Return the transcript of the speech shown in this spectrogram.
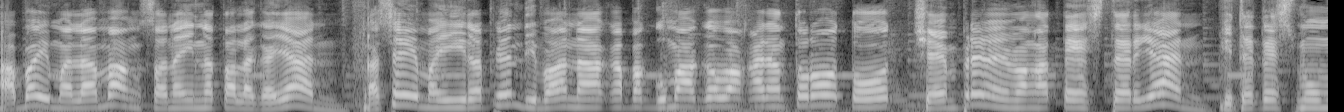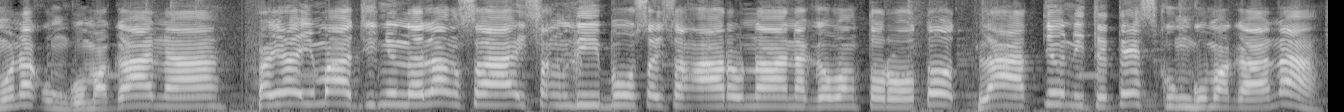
Abay, malamang sanay na talaga yan. Kasi mahirap yan, di ba, na kapag gumagawa ka ng Torotot, syempre may mga tester yan. Itetest mo muna kung gumagana. Kaya imagine nyo na lang sa isang libo sa isang araw na nagawang Torotot. Lahat yun itetest kung gumagana.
